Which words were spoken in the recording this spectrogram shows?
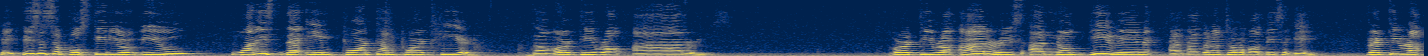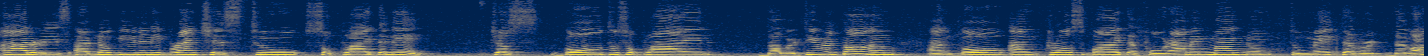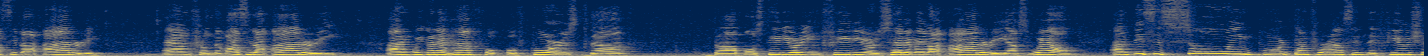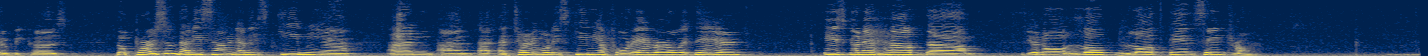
Okay, this is a posterior view. What is the important part here? The vertebral arteries. Vertebral arteries are not giving, I- I'm going to talk about this again. Vertebral arteries are not giving any branches to supply the neck. Just go to supply the vertebral column and go and cross by the foramen magnum to make the, the basilar artery. And from the basilar artery, and we're to have, of course, the the posterior inferior cerebellar artery as well. And this is so important for us in the future because the person that is having an ischemia and, and a, a terrible ischemia forever over there is going to have the, you know, lock, lock-in syndrome.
